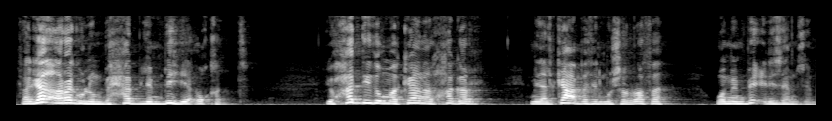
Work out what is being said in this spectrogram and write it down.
فجاء رجل بحبل به عقد. يحدد مكان الحجر من الكعبة المشرفة ومن بئر زمزم.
